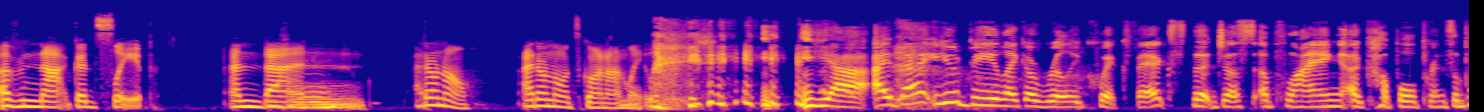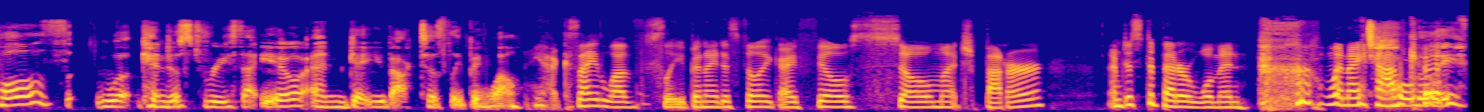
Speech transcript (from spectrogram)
of not good sleep. And then mm-hmm. I don't know. I don't know what's going on lately. yeah, I bet you'd be like a really quick fix that just applying a couple principles can just reset you and get you back to sleeping well. Yeah, because I love sleep and I just feel like I feel so much better. I'm just a better woman when I have totally.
